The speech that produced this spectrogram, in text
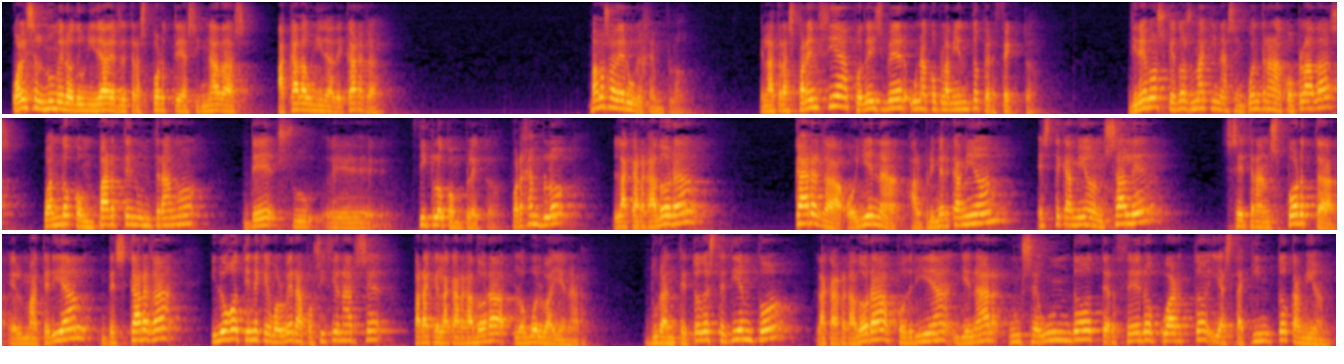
¿Cuál es el número de unidades de transporte asignadas a cada unidad de carga. Vamos a ver un ejemplo. En la transparencia podéis ver un acoplamiento perfecto. Diremos que dos máquinas se encuentran acopladas cuando comparten un tramo de su eh, ciclo completo. Por ejemplo, la cargadora carga o llena al primer camión, este camión sale, se transporta el material, descarga y luego tiene que volver a posicionarse para que la cargadora lo vuelva a llenar. Durante todo este tiempo, la cargadora podría llenar un segundo, tercero, cuarto y hasta quinto camión.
